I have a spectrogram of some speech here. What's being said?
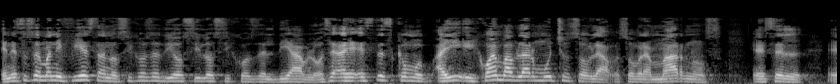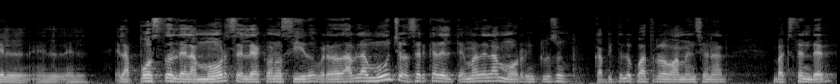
En esto se manifiestan los hijos de Dios y los hijos del diablo. O sea, este es como, ahí, y Juan va a hablar mucho sobre, sobre amarnos. Es el, el, apóstol del amor, se le ha conocido, ¿verdad? Habla mucho acerca del tema del amor, incluso en capítulo 4 lo va a mencionar, va a extender.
